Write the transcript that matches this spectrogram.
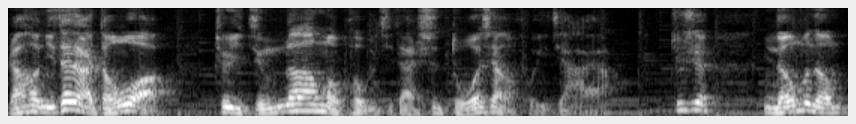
然后你在哪儿等我？”就已经那么迫不及待，是多想回家呀！就是你能不能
